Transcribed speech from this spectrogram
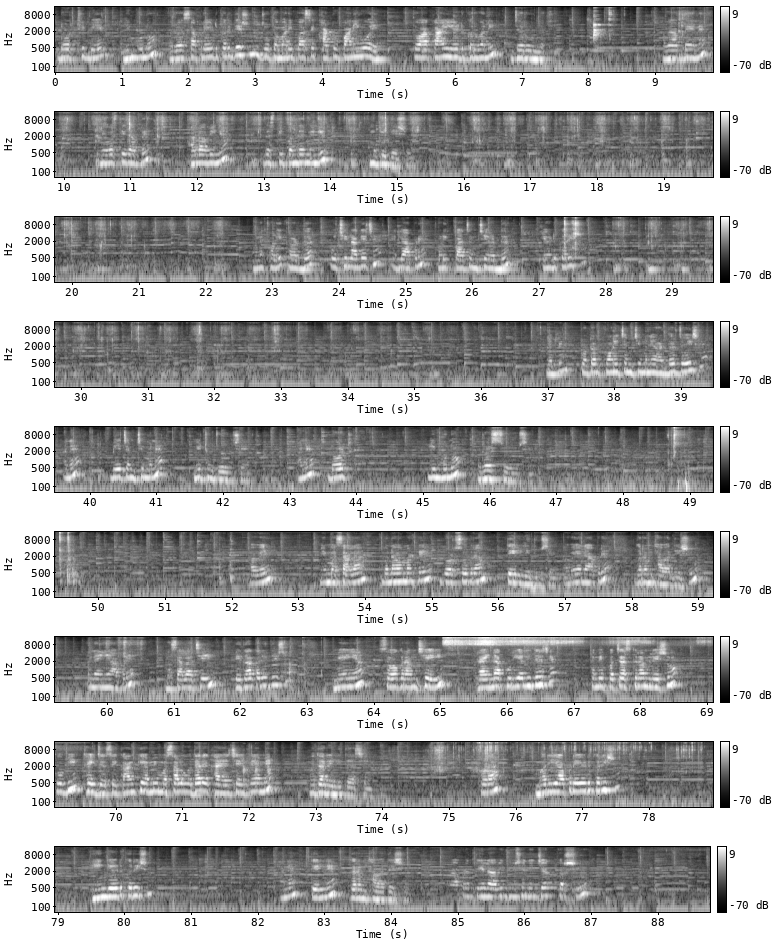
દોઢથી બે લીંબુનો રસ આપણે એડ કરી દઈશું. જો તમારી પાસે ખાટું પાણી હોય, તો આ કાંઈ એડ કરવાની જરૂર નથી. હવે આપણે એને વ્યવસ્થિત આપણે હલાવીને દસથી પંદર મિનિટ મૂકી દઈશું. મને થોડીક હળદર ઓછી લાગે છે, એટલે આપણે થોડીક પાંચ ચમચી હળદર એડ કરીશું. એટલે ટોટલ પોણી ચમચી મને હળદર જોઈ છે અને બે ચમચી મને મીઠું જોયું છે. અને દોઢ લીંબુનો રસ જોયો છે. હવે મેં મસાલા બનાવવા માટે દોઢસો ગ્રામ તેલ લીધું છે. હવે એને આપણે ગરમ થવા દઈશું. અને અહીંયા આપણે મસાલા છે એ ભેગા કરી દઈશું. મેં અહીંયા સો ગ્રામ છે એ રાઈના કુરિયા લીધા છે. તમે પચાસ ગ્રામ લેશો તો બી થઈ જશે, કારણ કે અમે મસાલો વધારે ખાઈએ છીએ એટલે અમે વધારે લીધા છે. થોડા મરી આપણે એડ કરીશું. હિંગ એડ કરીશું. અને તેલને ગરમ થવા દઈશું આપણે તેલ આવી ગયું છે ને ચેક કરશું.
